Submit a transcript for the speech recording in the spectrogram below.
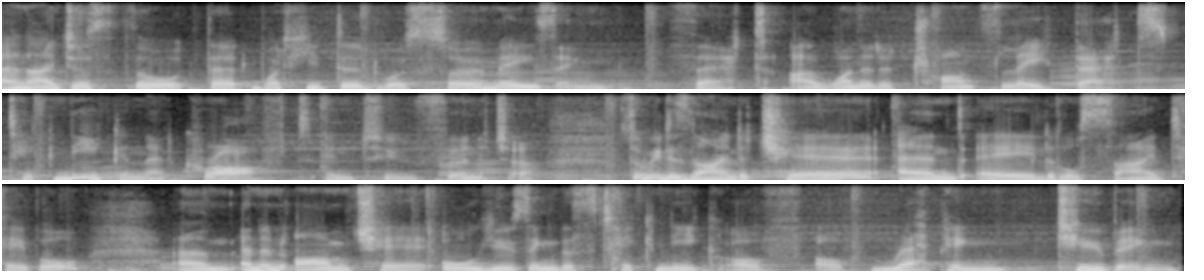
And I just thought that what he did was so amazing that I wanted to translate that technique and that craft into furniture. So we designed a chair and a little side table um, and an armchair, all using this technique of, of wrapping tubing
